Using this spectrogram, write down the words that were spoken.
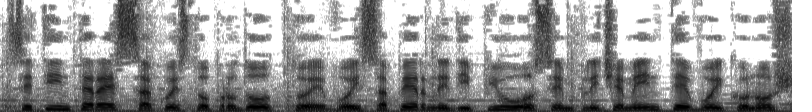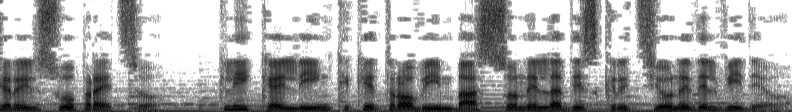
Se ti interessa questo prodotto e vuoi saperne di più o semplicemente vuoi conoscere il suo prezzo, Clicca il link che trovi in basso nella descrizione del video.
